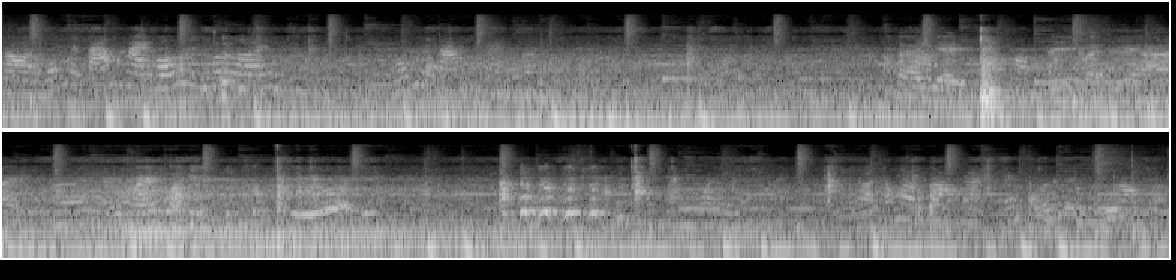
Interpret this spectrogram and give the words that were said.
Rồi 48 24 đi thôi. 48 ngàn thôi. Cái gì? Quay chút xíu rồi chị Rồi cảm ơn con nha. bé tuổi cái chung con.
